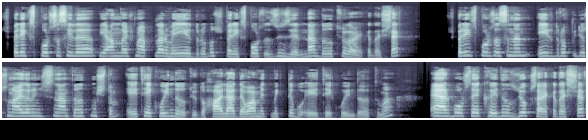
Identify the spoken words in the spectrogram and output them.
SuperX borsasıyla bir anlaşma yaptılar ve airdrop'u SuperX borsası üzerinden dağıtıyorlar arkadaşlar. SuperX borsasının airdrop videosunu aylar öncesinden tanıtmıştım. ET coin dağıtıyordu. Hala devam etmekte bu ET coin dağıtımı. Eğer borsaya kaydınız yoksa arkadaşlar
